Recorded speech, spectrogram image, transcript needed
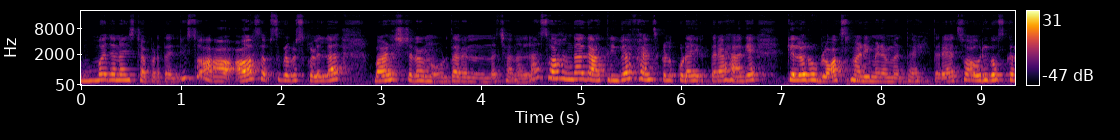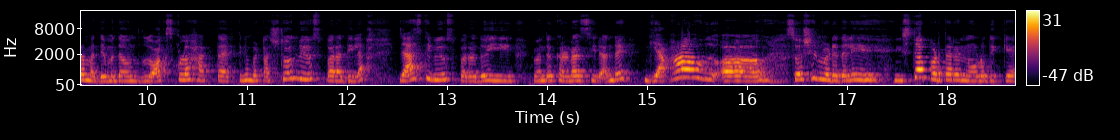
ತುಂಬ ಜನ ಇಷ್ಟಪಡ್ತಾ ಇದ್ರಿ. ಸೊ ಆ ಸಬ್ಸ್ಕ್ರೈಬರ್ಸ್ಗಳೆಲ್ಲ ಭಾಳಷ್ಟು ಜನ ನೋಡ್ತಾರೆ ನನ್ನ ಚಾನಲ್ನ ಸೊ ಹಾಗಾಗಿ ಆ ತ್ರಿವ್ಯಾ ಫ್ಯಾನ್ಸ್ಗಳು ಕೂಡ ಇರ್ತಾರೆ. ಹಾಗೆ ಕೆಲವರು ಬ್ಲಾಗ್ಸ್ ಮಾಡಿ ಮೇಡಮ್ ಅಂತ ಹೇಳ್ತಾರೆ. ಸೊ ಅವರಿಗೋಸ್ಕರ ಮಧ್ಯೆ ಮಧ್ಯೆ ಒಂದು ಬ್ಲಾಗ್ಸ್ಗಳು ಹಾಕ್ತಾ ಇರ್ತೀನಿ. ಬಟ್ ಅಷ್ಟೊಂದು ವ್ಯೂಸ್ ಬರೋದಿಲ್ಲ. ಜಾಸ್ತಿ ವ್ಯೂಸ್ ಬರೋದು ಈ ಒಂದು ಕನ್ನಡ ಸೀರೆ ಅಂದರೆ ಯಾವ ಸೋಷಿಯಲ್ ಮೀಡಿಯಾದಲ್ಲಿ ಇಷ್ಟಪಡ್ತಾರೆ ನೋಡೋದಕ್ಕೆ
